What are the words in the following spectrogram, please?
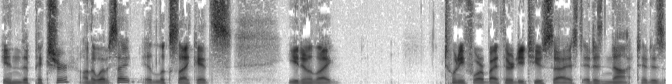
in the picture on the website. It looks like it's, you know, like 24 by 32 sized. It is not. It is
